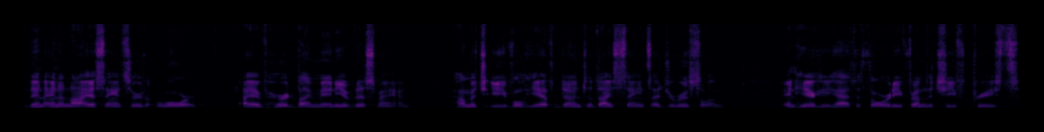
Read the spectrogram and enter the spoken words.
Then Ananias answered, Lord, I have heard by many of this man, how much evil he hath done to thy saints at Jerusalem. And here he hath authority from the chief priests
